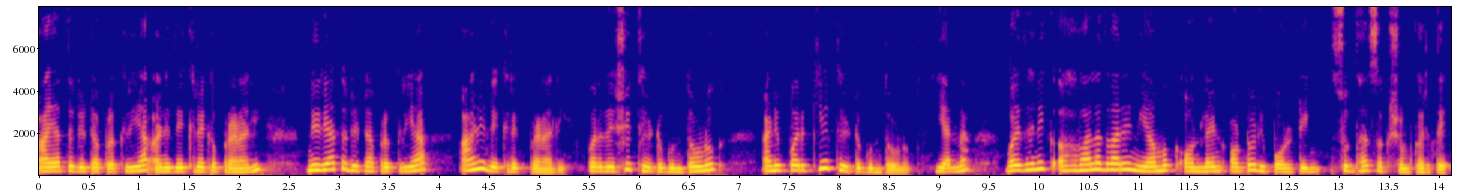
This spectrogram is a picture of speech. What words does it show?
आयात डेटा प्रक्रिया आणि देखरेख प्रणाली निर्यात डेटा प्रक्रिया आणि देखरेख प्रणाली परदेशी थेट गुंतवणूक आणि परकीय थेट गुंतवणूक. यांना वैधानिक अहवालाद्वारे नियामक ऑनलाईन ऑटो रिपोर्टिंग सुद्धा सक्षम करते.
